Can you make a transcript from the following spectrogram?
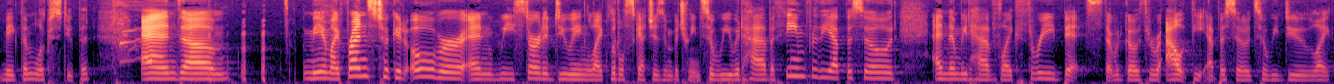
make them look stupid. And um, me and my friends took it over and we started doing like little sketches in between. So we would have a theme for the episode and then we'd have like three bits that would go throughout the episode. So we do like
